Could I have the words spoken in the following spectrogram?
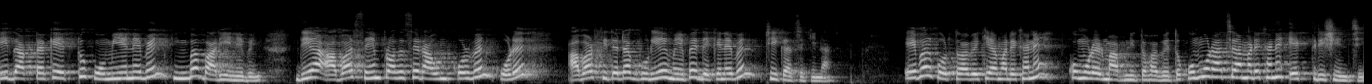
এই দাগটাকে একটু কমিয়ে নেবেন কিংবা বাড়িয়ে নেবেন। দিয়ে আবার সেম প্রসেসে রাউন্ড করবেন, করে আবার ফিতেটা ঘুরিয়ে মেপে দেখে নেবেন ঠিক আছে কি না এবার করতে হবে কি আমার এখানে কোমরের মাপ নিতে হবে। তো কোমর আছে আমার এখানে একত্রিশ ইঞ্চি।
